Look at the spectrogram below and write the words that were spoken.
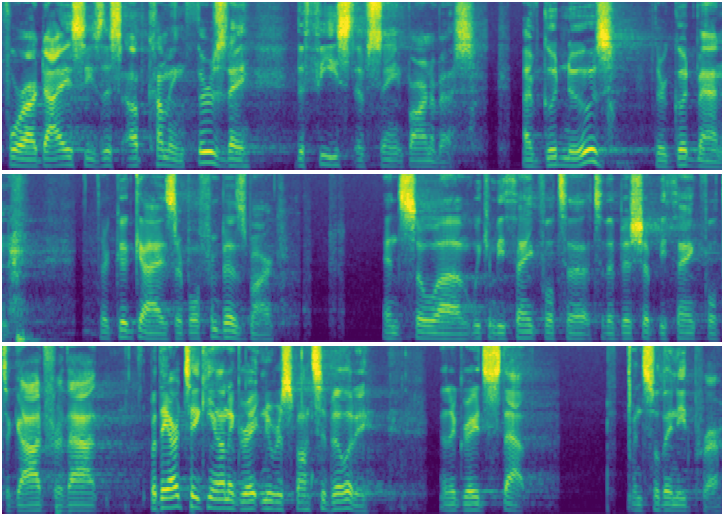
for our diocese this upcoming Thursday, the Feast of St. Barnabas. I have good news. They're good men. They're good guys. They're both from Bismarck. And so uh, we can be thankful to, to the bishop, be thankful to God for that. But they are taking on a great new responsibility and a great step. And so they need prayer,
